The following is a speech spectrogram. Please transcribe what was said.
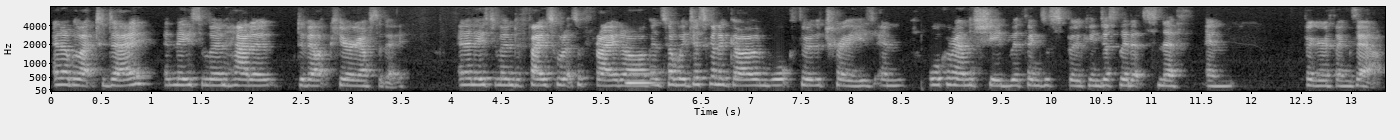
And I'll be like, today it needs to learn how to develop curiosity and it needs to learn to face what it's afraid of. And so we're just going to go and walk through the trees and walk around the shed where things are spooky and just let it sniff and figure things out.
